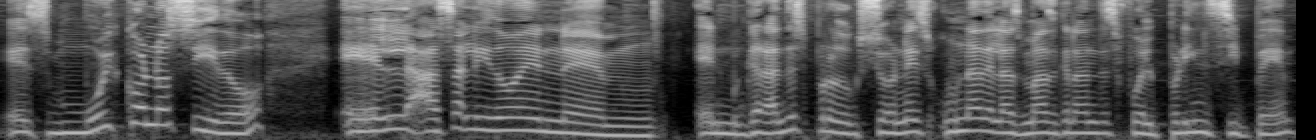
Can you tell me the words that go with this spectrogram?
es muy conocido. Él ha salido en, em, en grandes producciones. Una de las más grandes fue El Príncipe,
